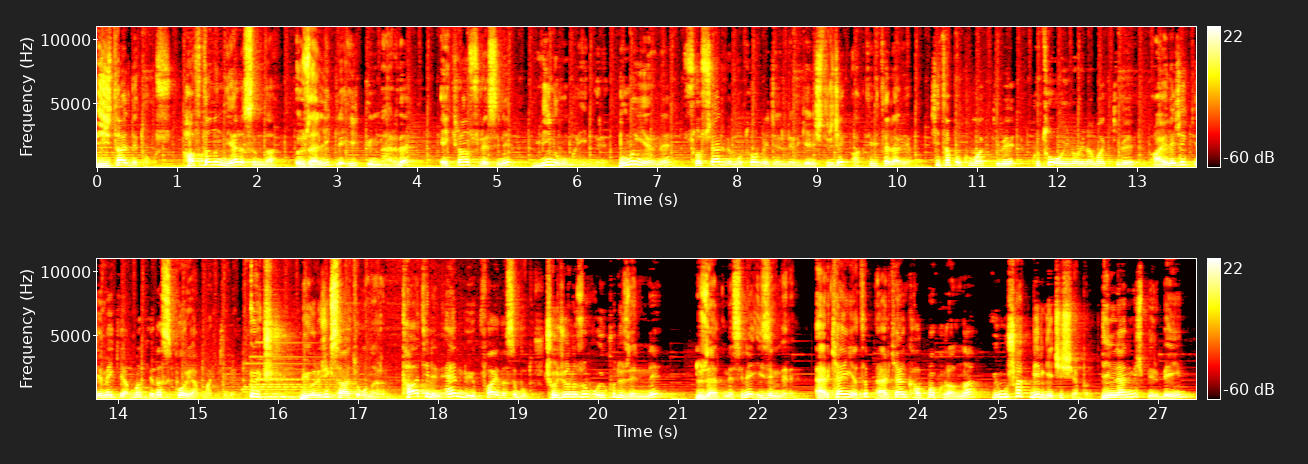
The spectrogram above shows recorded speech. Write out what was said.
Dijital detoks. Haftanın yarısında özellikle ilk günlerde ekran süresini minimuma indirin. Bunun yerine sosyal ve motor becerileri geliştirecek aktiviteler yapın. Kitap okumak gibi, kutu oyunu oynamak gibi, ailecek yemek yapmak ya da spor yapmak gibi. 3. Biyolojik saati onarın. Tatilin en büyük faydası budur. Çocuğunuzun uyku düzenini düzeltmesine izin verin. Erken yatıp erken kalkma kuralına yumuşak bir geçiş yapın. Dinlenmiş bir beyin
